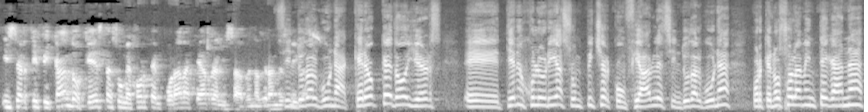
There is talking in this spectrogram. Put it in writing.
y certificando que esta es su mejor temporada que ha realizado en las grandes Sin ligas. duda alguna. Creo que Dodgers eh, tienen Julio Urias un pitcher confiable, sin duda alguna, porque no solamente gana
